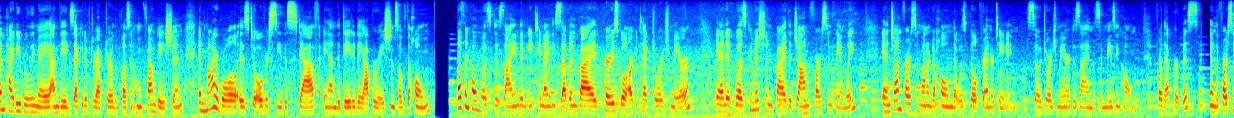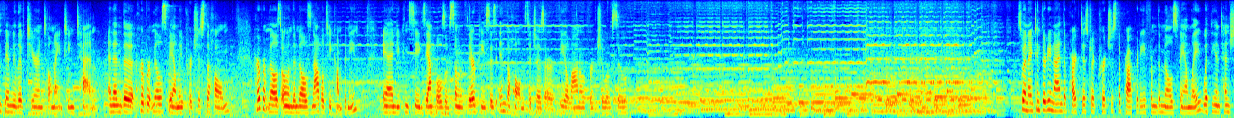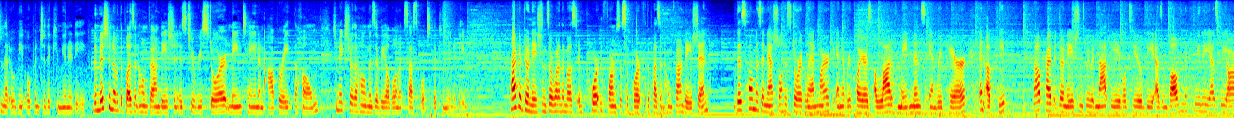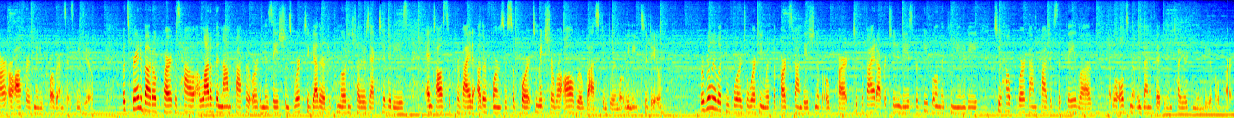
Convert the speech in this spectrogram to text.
I'm Heidi Ruley May. I'm the Executive Director of the Pleasant Home Foundation, and my role is to oversee the staff and the day-to-day -day operations of the home. Pleasant Home was designed in 1897 by Prairie School architect George Maher and it was commissioned by the John Farson family. And John Farson wanted a home that was built for entertaining. So George Maher designed this amazing home for that purpose. And the Farson family lived here until 1910. And then the Herbert Mills family purchased the home. Herbert Mills owned the Mills Novelty Company. And you can see examples of some of their pieces in the home, such as our Violano Virtuoso So in 1939, the Park District purchased the property from the Mills family with the intention that it would be open to the community. The mission of the Pleasant Home Foundation is to restore, maintain, and operate the home to make sure the home is available and accessible to the community. Private donations are one of the most important forms of support for the Pleasant Home Foundation. This home is a National Historic Landmark and it requires a lot of maintenance and repair and upkeep. Without private donations, we would not be able to be as involved in the community as we are or offer as many programs as we do. What's great about Oak Park is how a lot of the nonprofit organizations work together to promote each other's activities and to also provide other forms of support to make sure we're all robust in doing what we need to do. We're really looking forward to working with the Parks Foundation of Oak Park to provide opportunities for people in the community to help work on projects that they love that will ultimately benefit the entire community of Oak Park.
